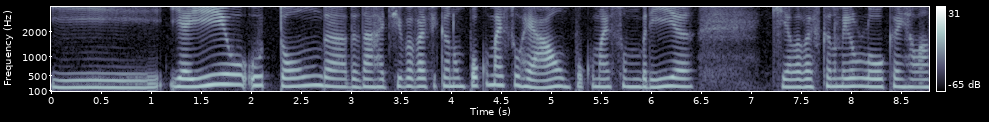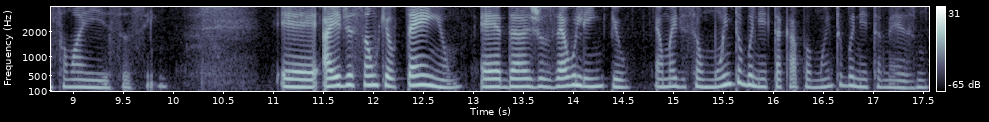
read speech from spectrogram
E, e aí o, o tom da, da narrativa vai ficando um pouco mais surreal, um pouco mais sombria, que ela vai ficando meio louca em relação a isso, assim. É, a edição que eu tenho é da José Olímpio. É uma edição muito bonita, capa muito bonita mesmo.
